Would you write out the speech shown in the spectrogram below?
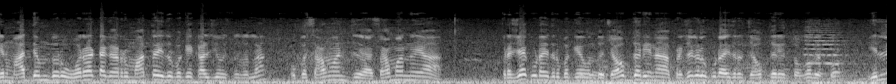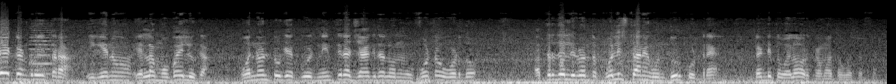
ಏನು ಮಾಧ್ಯಮದವರು ಹೋರಾಟಗಾರರು ಮಾತ್ರ ಇದ್ರ ಬಗ್ಗೆ ಕಾಳಜಿ ವಹಿಸೋದಲ್ಲ ಒಬ್ಬ ಸಾಮಾನ್ಯ ಸಾಮಾನ್ಯ ಪ್ರಜೆ ಕೂಡ ಇದ್ರ ಬಗ್ಗೆ ಒಂದು ಜವಾಬ್ದಾರಿನ, ಪ್ರಜೆಗಳು ಕೂಡ ಇದ್ರ ಜವಾಬ್ದಾರಿಯನ್ನು ತಗೋಬೇಕು. ಎಲ್ಲೇ ಕಂಡ್ರು ಈ ತರ ಈಗೇನು ಎಲ್ಲ ಮೊಬೈಲ್ ಈಗ ಒನ್ ಒನ್ ಟೂಗೆ ನಿಂತಿರೋ ಜಾಗದಲ್ಲಿ ಒಂದು ಫೋಟೋ ಹೊಡೆದು ಹತ್ರದಲ್ಲಿರುವಂಥ ಪೊಲೀಸ್ ಠಾಣೆಗೆ ಒಂದು ದೂರು ಕೊಟ್ರೆ ಖಂಡಿತವಲ್ಲ ಅವ್ರು ಕ್ರಮ ತಗೋತಾರೆ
